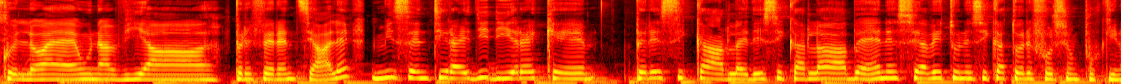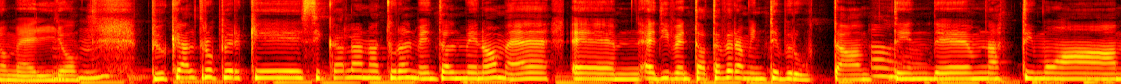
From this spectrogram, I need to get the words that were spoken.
Quello è una via preferenziale. Mi sentirei di dire che per essiccarla ed essiccarla bene, se avete un essiccatore forse un pochino meglio. Mm-hmm. Più che altro perché essiccarla naturalmente, almeno a me, è, è diventata veramente brutta. Ah. Tende un attimo a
